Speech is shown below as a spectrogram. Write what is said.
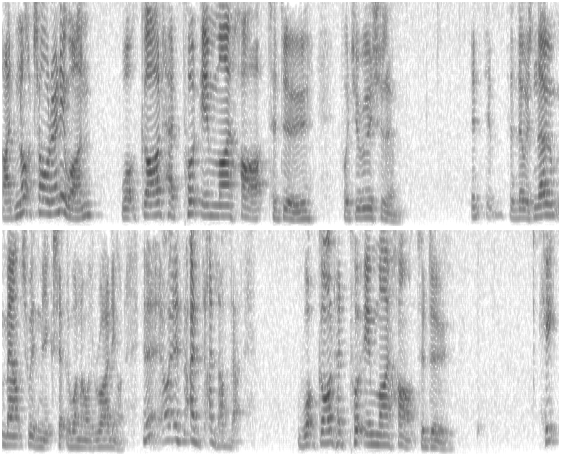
I'd not told anyone what God had put in my heart to do for Jerusalem. There was no mounts with me except the one I was riding on. I, I, I love that. What God had put in my heart to do. He,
